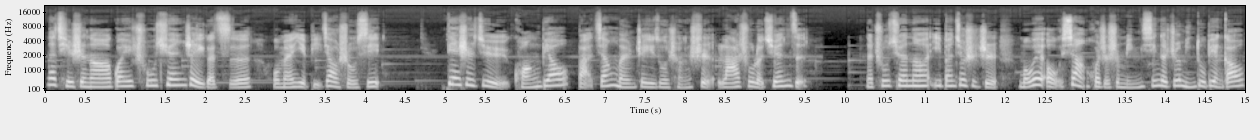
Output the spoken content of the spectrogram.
那其实呢，关于出圈这一个词，我们也比较熟悉。电视剧《狂飙》把江门这一座城市拉出了圈子。那出圈呢，一般就是指某位偶像或者是明星的知名度变高，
